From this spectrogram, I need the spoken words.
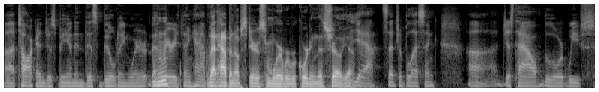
uh, talking, just being in this building where that Mm-hmm. very thing happened. That happened upstairs from where we're recording this show. Yeah. yeah, such a blessing. Uh, just how the Lord weaves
